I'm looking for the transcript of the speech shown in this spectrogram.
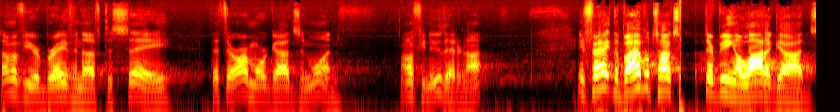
Some of you are brave enough to say that there are more gods than one. I don't know if you knew that or not. In fact, the Bible talks about there being a lot of gods.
